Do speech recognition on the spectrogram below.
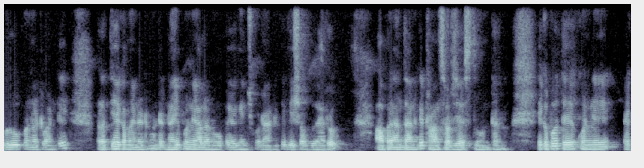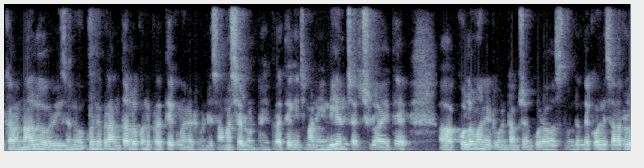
గురువుకు ఉన్నటువంటి ప్రత్యేకమైనటువంటి నైపుణ్యాలను ఉపయోగించుకోవడానికి బిషప్ గారు ఆ ప్రాంతానికి ట్రాన్స్ఫర్ చేస్తూ ఉంటారు. ఇకపోతే కొన్ని ఇక నాలుగవ రీజను కొన్ని ప్రాంతాల్లో కొన్ని ప్రత్యేకమైనటువంటి సమస్యలు ఉంటాయి. ప్రత్యేకించి మన ఇండియన్ చర్చ్లో అయితే కులం అనేటువంటి అంశం కూడా వస్తుంటుంది కొన్నిసార్లు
